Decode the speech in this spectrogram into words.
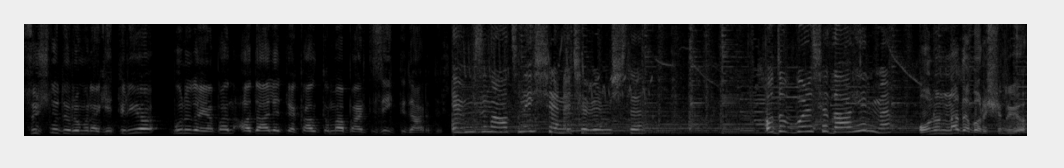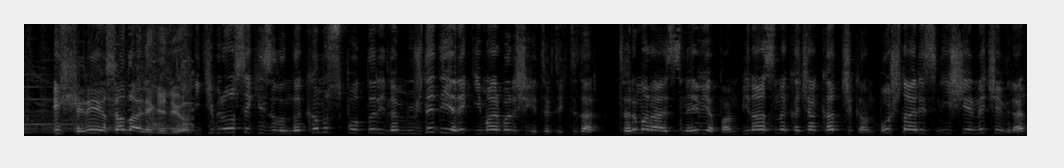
suçlu durumuna getiriyor. Bunu da yapan Adalet ve Kalkınma Partisi iktidarıdır. Evimizin altını iş yerine çevirmişti. O da bu barışa dahil mi? Onunla da barışılıyor. İş yeri yasal hale geliyor. 2018 yılında kamu spotlarıyla müjde diyerek imar barışı getirdi iktidar. Tarım arazisine ev yapan, binasına kaçak kat çıkan, boş dairesini iş yerine çeviren,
